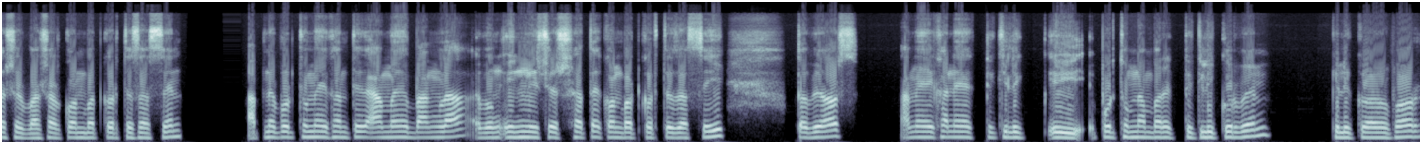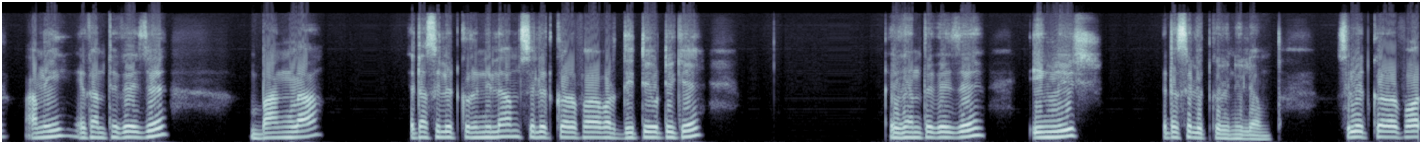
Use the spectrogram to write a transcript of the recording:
দেশের ভাষার কনভার্ট করতে চাচ্ছেন আপনি প্রথমে এখান থেকে আমি বাংলা এবং ইংলিশের সাথে কনভার্ট করতে যাচ্ছি। তবে আমি এখানে একটি ক্লিক এই প্রথম নাম্বার একটি ক্লিক করবেন। ক্লিক করার পর আমি এখান থেকে যে বাংলা, এটা সিলেক্ট করে নিলাম। সিলেক্ট করার পর আবার দ্বিতীয়টিকে, এখান থেকে যে ইংলিশ, এটা সিলেক্ট করে নিলাম। সিলেক্ট করার পর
